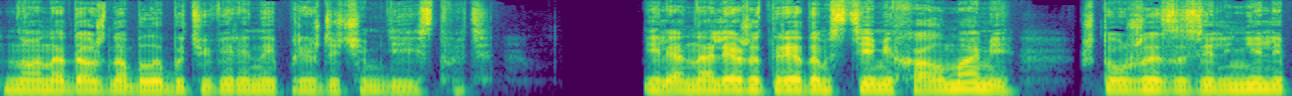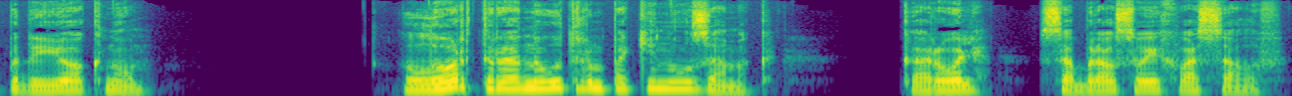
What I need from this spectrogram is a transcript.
но она должна была быть уверенной, прежде чем действовать. Или она ляжет рядом с теми холмами, что уже зазеленели под ее окном. Лорд рано утром покинул замок. Король собрал своих вассалов.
